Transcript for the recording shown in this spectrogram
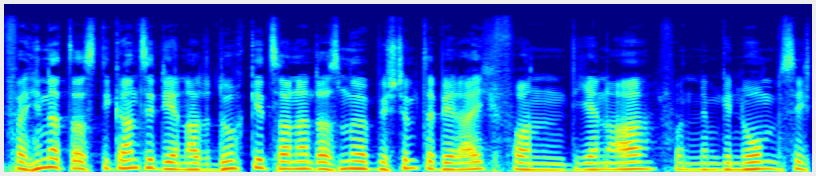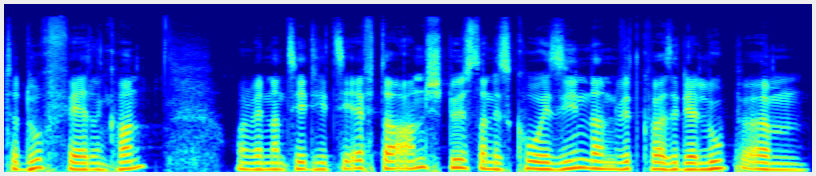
verhindert, dass die ganze DNA da durchgeht, sondern dass nur ein bestimmter Bereich von DNA, von dem Genom sich da durchfädeln kann. Und wenn dann CTCF da anstößt, dann ist Cohesin, dann wird quasi der Loop ähm,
